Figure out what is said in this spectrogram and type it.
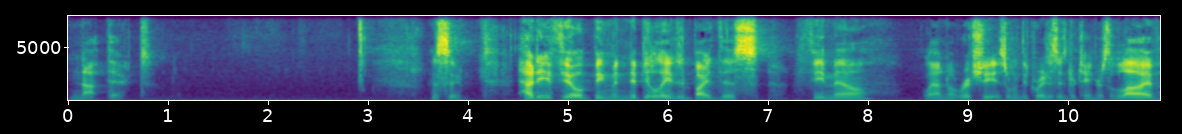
not picked. Let's see. How do you feel being manipulated by this female? Lionel Richie is one of the greatest entertainers alive.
